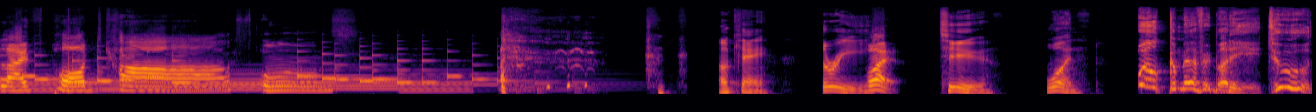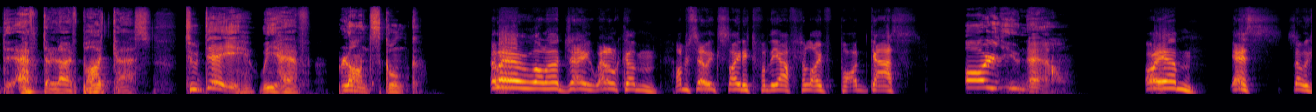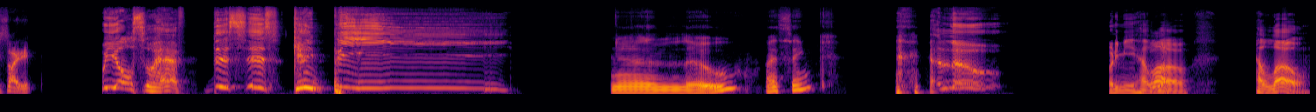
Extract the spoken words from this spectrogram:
Life Podcast uns. Okay. Three, What? two, one. Welcome, everybody, to the Afterlife Podcast. Today we have Blonde Skunk. Hello, Wallah J. Welcome. I'm so excited for the Afterlife Podcast. Are you now? I am. Yes, so excited. We also have This is KB. Hello, I think. Hello. What do you mean, hello? Hello.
